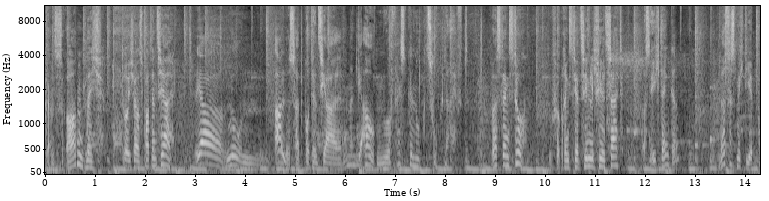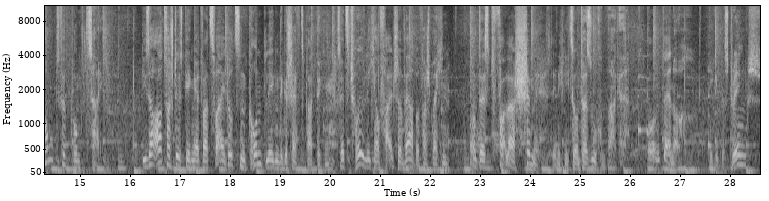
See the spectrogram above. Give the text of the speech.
Ganz ordentlich. Durchaus Potenzial. Ja, nun, alles hat Potenzial, wenn man die Augen nur fest genug zukneift. Was denkst du? Du verbringst hier ziemlich viel Zeit. Was ich denke? Lass es mich dir Punkt für Punkt zeigen. Dieser Ort verstößt gegen etwa zwei Dutzend grundlegende Geschäftspraktiken, setzt fröhlich auf falsche Werbeversprechen und ist voller Schimmel, den ich nicht zu untersuchen wage. Und dennoch, hier gibt es Drinks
